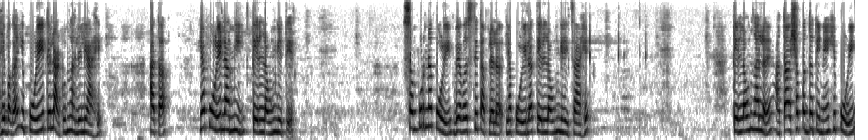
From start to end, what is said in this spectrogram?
हे बघा ही पोळी इथे लाटून झालेली आहे. आता या पोळीला मी तेल लावून घेते. संपूर्ण पोळी व्यवस्थित आपल्याला या पोळीला तेल लावून घ्यायचं आहे. तेल लावून झालंय. आता अशा पद्धतीने ही पोळी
